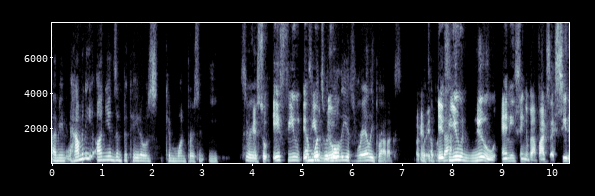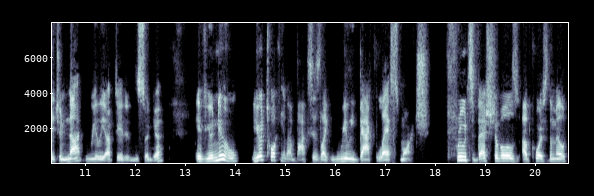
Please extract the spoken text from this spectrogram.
I mean, how many onions and potatoes can one person eat? Seriously. Okay, so if you if and you what's knew, with all the Israeli products? Okay, What's up with if that? you knew anything about boxes, I see that you're not really updated in the sugya. If you knew, you're talking about boxes like really back last March. Fruits, vegetables, of course, the milk.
